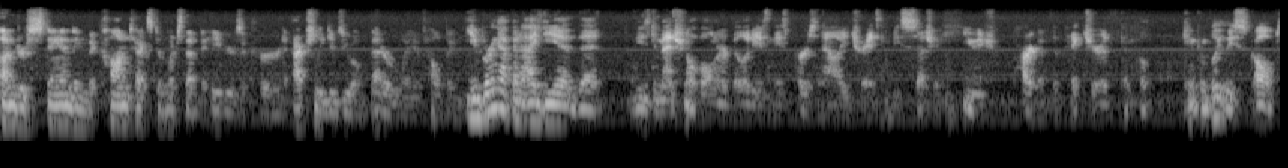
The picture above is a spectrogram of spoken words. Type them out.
understanding the context in which that behavior has occurred actually gives you a better way of helping. You bring up an idea that these dimensional vulnerabilities and these personality traits can be such a huge part of the picture that can, can completely sculpt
